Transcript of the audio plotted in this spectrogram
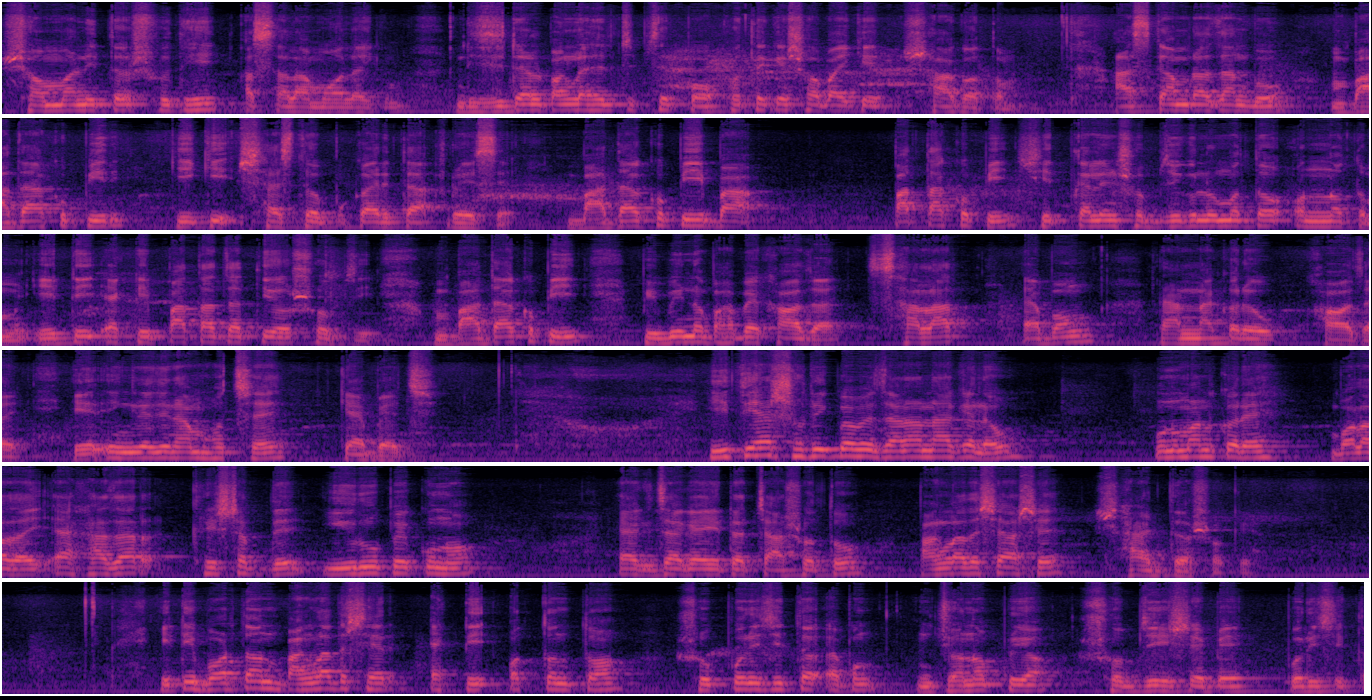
সম্মানিত সুধী, আসসালামু আলাইকুম। ডিজিটাল বাংলা হেলথ টিপসের পক্ষ থেকে সবাইকে স্বাগতম। আজকে আমরা জানব বাঁধাকপির কী কী স্বাস্থ্য উপকারিতা রয়েছে। বাঁধাকপি বা পাতাকপি শীতকালীন সবজিগুলোর মধ্যে অন্যতম। এটি একটি পাতা জাতীয় সবজি। বাঁধাকপি বিভিন্নভাবে খাওয়া যায়। সালাদ এবং রান্না করেও খাওয়া যায়। এর ইংরেজি নাম হচ্ছে ক্যাবেজ। ইতিহাস সঠিকভাবে জানা না গেলেও অনুমান করে বলা যায়, এক হাজার খ্রিস্টাব্দে ইউরোপে কোনো এক জায়গায় এটা চাষ হতো, বাংলাদেশে আসে ষাট দশকে। এটি বর্তমান বাংলাদেশের একটি অত্যন্ত সুপরিচিত এবং জনপ্রিয় সবজি হিসেবে পরিচিত।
